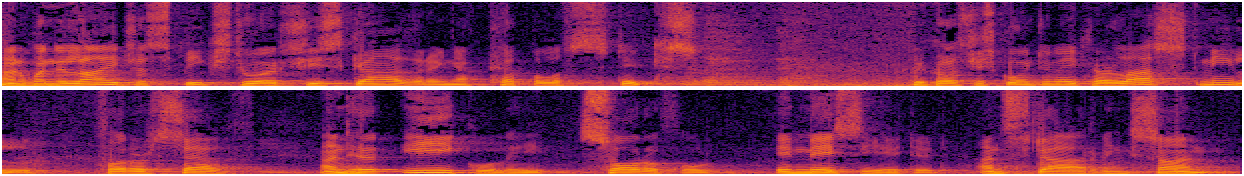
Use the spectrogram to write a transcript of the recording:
And when Elijah speaks to her, she's gathering a couple of sticks because she's going to make her last meal for herself and her equally sorrowful, emaciated, and starving son.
